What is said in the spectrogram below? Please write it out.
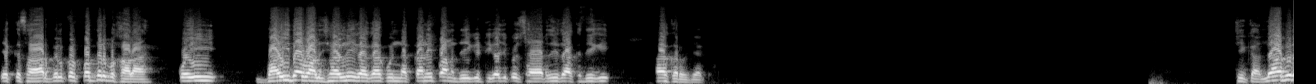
ਇੱਕ ਸਾਰ ਬਿਲਕੁਲ ਪੱਧਰ ਵਿਖਾਲਾ ਕੋਈ ਬਾਈ ਦਾ ਵਲ ਛਲ ਨਹੀਂ ਹੈਗਾ ਕੋਈ ਨੱਕਾ ਨਹੀਂ ਭੰਨ ਦੇਗੀ, ਠੀਕ ਆ ਜੀ, ਕੋਈ ਸਾਈਡ ਦੀ ਰੱਖ ਦੇਗੀ। ਆ ਕਰੋ ਜੀ ਠੀਕ ਆ, ਲਿਆ ਫਿਰ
